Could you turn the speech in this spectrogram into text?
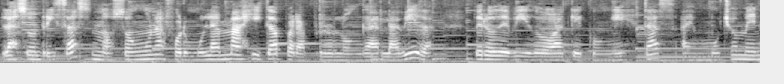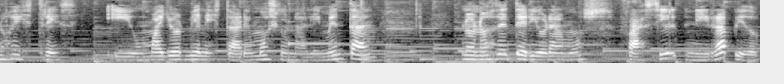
las sonrisas no son una fórmula mágica para prolongar la vida, pero debido a que con estas hay mucho menos estrés y un mayor bienestar emocional y mental, no nos deterioramos fácil ni rápido.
